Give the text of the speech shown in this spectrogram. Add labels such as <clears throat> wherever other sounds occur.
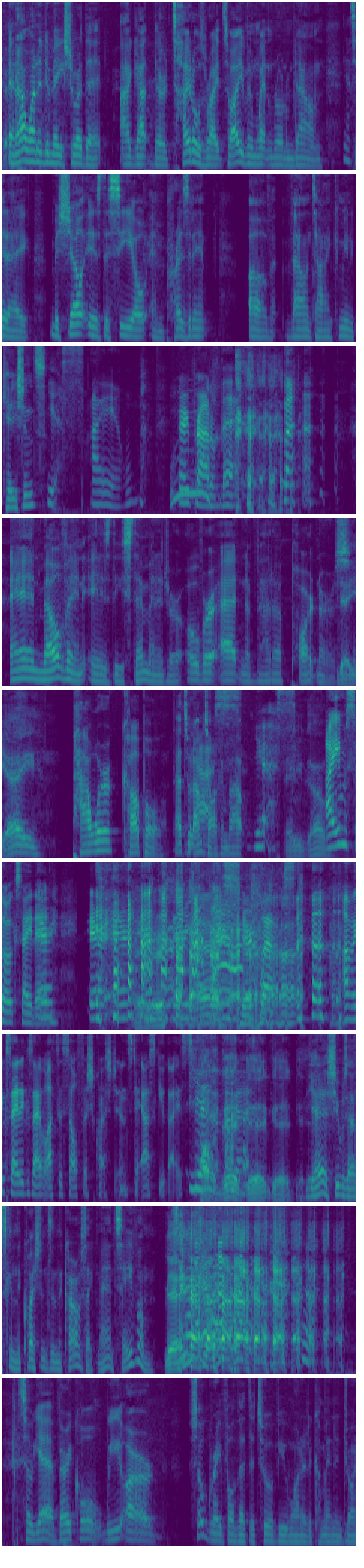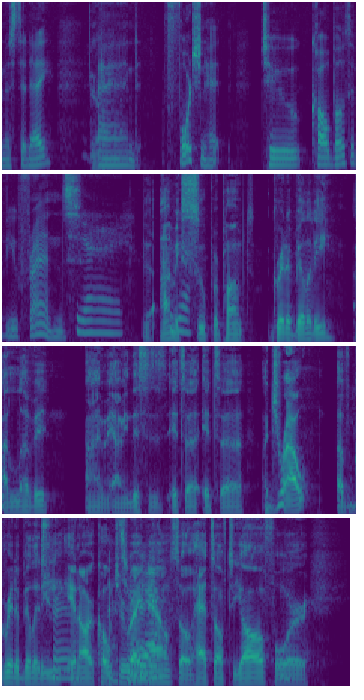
and I wanted to make sure that I got their titles right. So I even went and wrote them down today. Michelle is the CEO and president of Valentine Communications. Yes, I am. Very proud of that. <laughs> And Melvin is the STEM manager over at Nevada Partners. Yeah, yay. Power couple. That's what I'm talking about. yes. There you go. I am so excited. Air, air, air, there. Air, air claps. <laughs> I'm excited because I have lots of selfish questions to ask you guys. Yeah. oh, good, Yeah. good, good, good. Yeah, she was asking the questions in the car. I was like, man, save them. Yeah. <laughs> So, yeah, very cool. We are so grateful that the two of you wanted to come in and join us today and fortunate to call both of you friends. Yay. Yeah, I'm Yeah. super pumped. Gritability. I love it. I mean, I mean, this is it's a it's a a drought of gritability True. in our culture right, right. now. So hats off to y'all for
